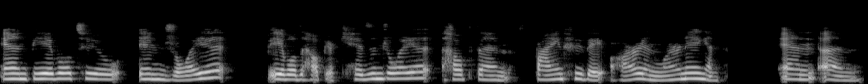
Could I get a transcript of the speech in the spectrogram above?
and be able to enjoy it, be able to help your kids enjoy it, help them find who they are in learning. And, and, um,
